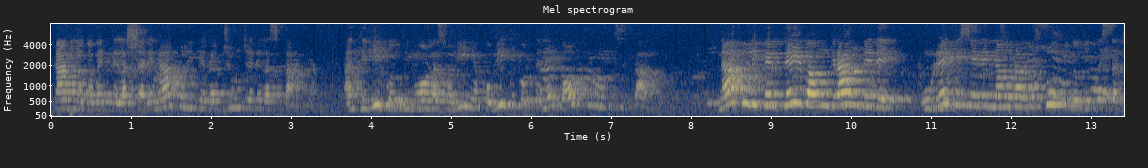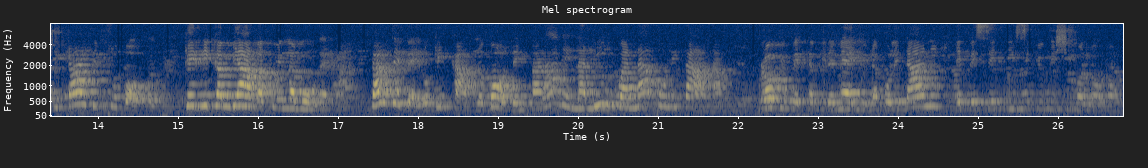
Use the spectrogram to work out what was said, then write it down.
Carlo dovette lasciare Napoli per raggiungere la Spagna. Anche lì continuò la sua linea politica ottenendo ottimi risultati. Napoli perdeva un grande re, un re che si era innamorato subito di questa città e del suo popolo, che ricambiava quell'amore. Tant'è vero che Carlo volle imparare la lingua napoletana, proprio per capire meglio i napoletani e per sentirsi più vicino a loro.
